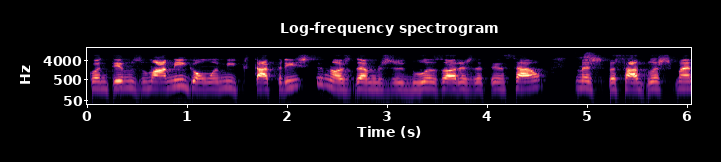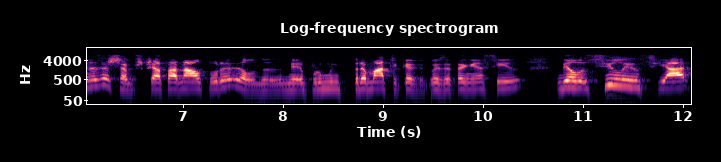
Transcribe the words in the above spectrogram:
quando temos uma amiga ou um amigo que está triste, nós damos duas horas de atenção, mas passado duas semanas achamos que já está na altura dele, por muito dramática que a coisa tenha sido, dele silenciar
